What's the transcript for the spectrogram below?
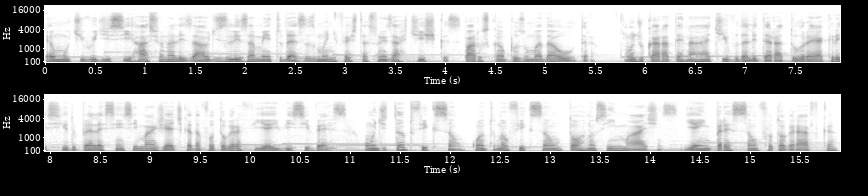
É o motivo de se racionalizar o deslizamento dessas manifestações artísticas para os campos uma da outra, onde o caráter narrativo da literatura é acrescido pela essência imagética da fotografia e vice-versa, onde tanto ficção quanto não ficção tornam-se imagens e a impressão fotográfica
